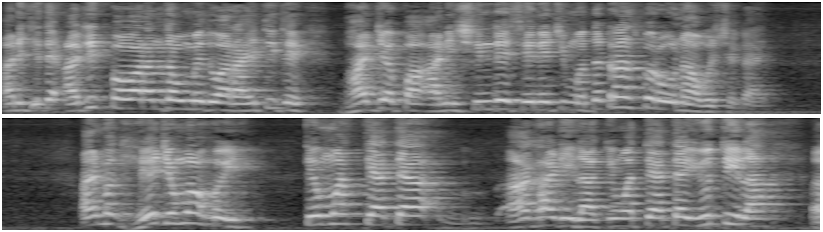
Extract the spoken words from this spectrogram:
आणि जिथे अजित पवारांचा उमेदवार आहे तिथे भाजपा आणि शिंदे सेनेची मतं ट्रान्सफर होणं आवश्यक आहे. आणि मग हे जेव्हा होईल तेव्हा त्या त्या आघाडीला किंवा त्या त्या युतीला अ,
